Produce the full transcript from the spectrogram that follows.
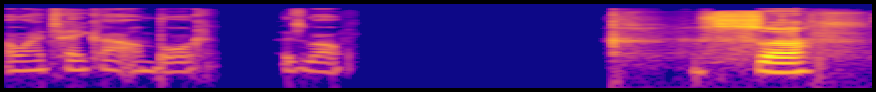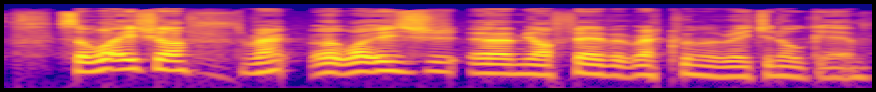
I want to take that on board as well. So, so what is your uh, what is your, um your favorite Room original game?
